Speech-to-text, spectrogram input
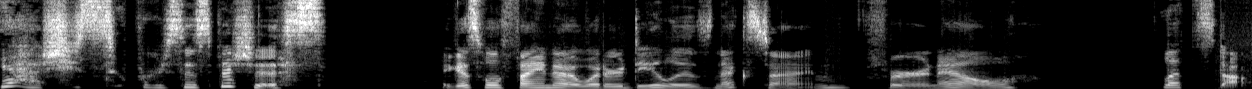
yeah, she's super suspicious. I guess we'll find out what her deal is next time. For now, let's stop.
